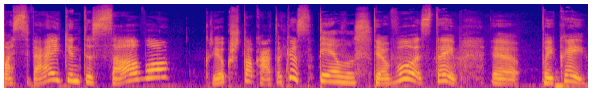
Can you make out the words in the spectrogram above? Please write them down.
pasveikinti savo krikšto ką tokius Tėvus. tėvus, taip, e, vaikai,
